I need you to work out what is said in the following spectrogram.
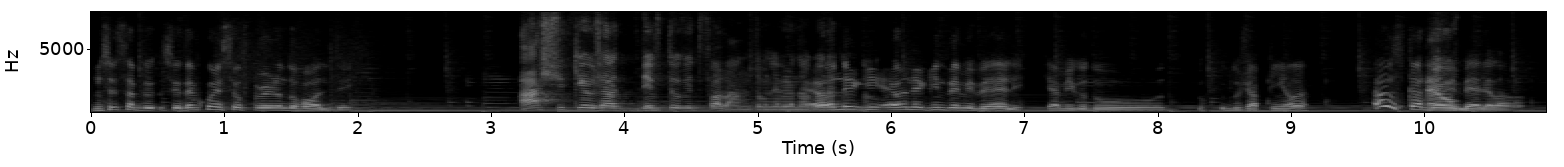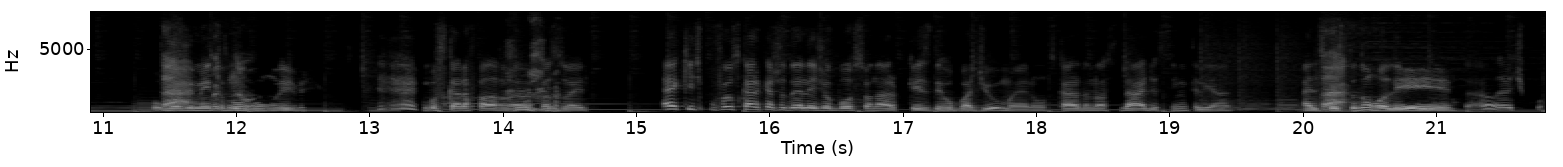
Não sei se sabe, você deve conhecer o Fernando Holliday. Acho que eu já devo ter ouvido falar, não tô me lembrando agora. É o neguinho, é o neguinho do MBL, que é amigo do, do, do Japinha lá. É os caras é do o... MBL lá, O tá, movimento Bumbum Livre. Os caras falavam pra zoar ele. É que, tipo, foi os caras que ajudou a eleger o Bolsonaro, porque eles derrubou a Dilma, eram uns caras da nossa idade, assim, tá ligado? Aí eles tá. fez todo um rolê, tá, tipo...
